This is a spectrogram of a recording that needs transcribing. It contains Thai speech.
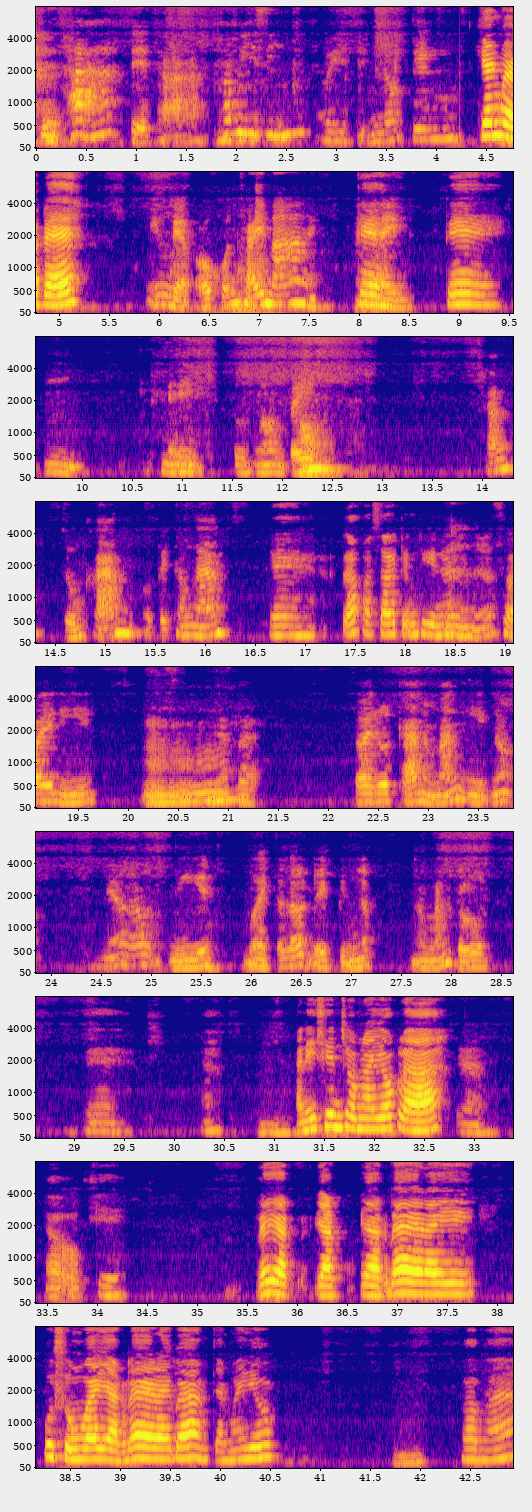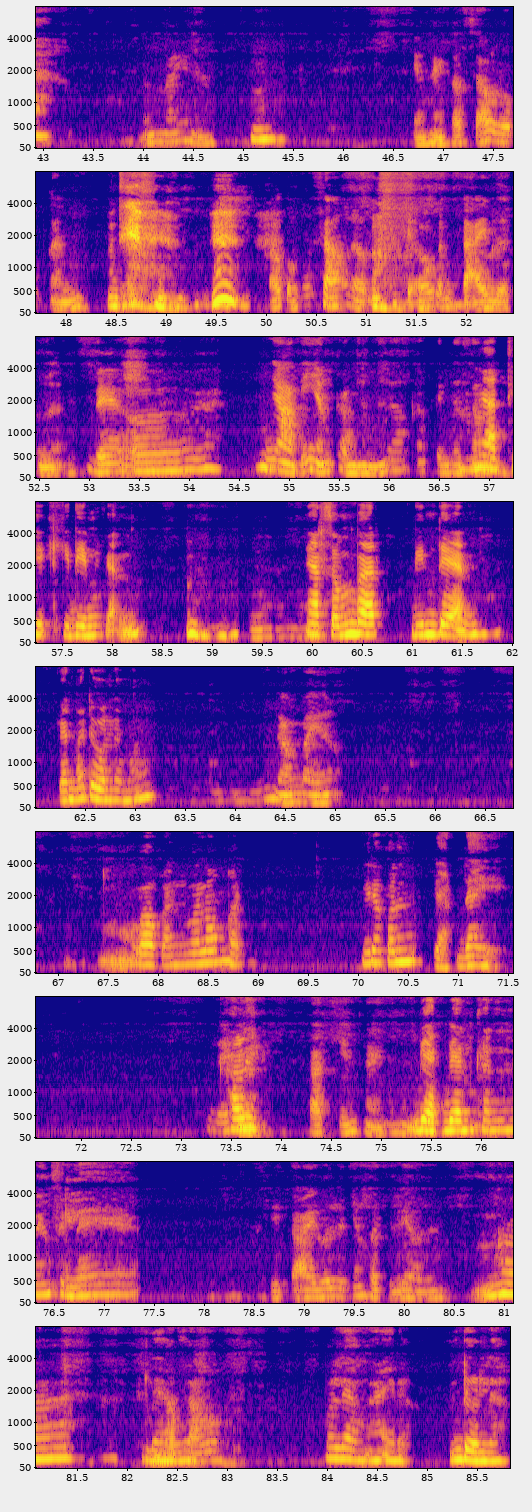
เศรษฐาเศรษฐาทวีสินวีสินแล้วเก่งเก่งแบบไหนยิ่งแบบเอาคนไทยมาให้เก่งได้เด้อืมในสูตรน้องไปทำสงครามเอาไปทำงานเด้แล้วก็ซอยเต็มที่เอนะอแล้วซอยดีอืมแล้วก็ซอยรถค่าน้ำมันอีกเนาะเนี่ยแล้วดีบ่อยแต่แล้วได้ปิ่นแล้วน้ำมันก็ลดเด้อืม อันนี้ชื่นชมนายกเหรอจ้าอ๋อโอเค แล้วอยากอยากอยากได้อะไร ผู้สูงวัยอยากได้อะไรบ้างจากนายกอืมว่ามาทำไมนะอืมอยากให้เขาเศร้ารบกันเขาก็บ่เศร้าหรอกจะเอากันตายเบิดเน่ะเดี๋ยวเออญาติอีหยังกันนั่นนะก็เป็นแต่เศร้าญาติที่ขี้ดินกันอืมอืม ญาติสมบัติดินแดน กันมาโดนแล้วมั้งนำไปเนาะอืมเว่ากันว่าลงกันมีแต่คนอยากได้ เขาเลยตากินให้เบียดเบียนกันนั่งสิแล้วสิตายเบิดเลยจังค่อยสิเลี้ยวเลยอืมแล้วเศร้าว่าแล้วไงเด้อมันเดินแล้ว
